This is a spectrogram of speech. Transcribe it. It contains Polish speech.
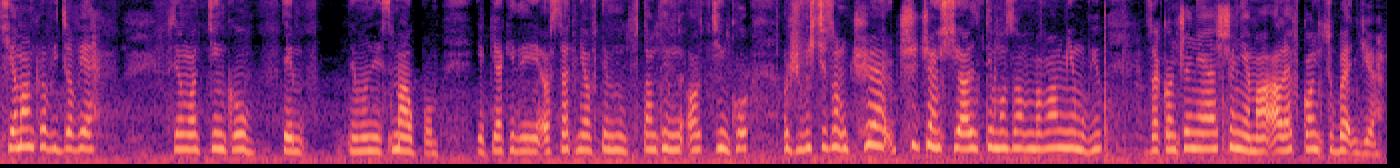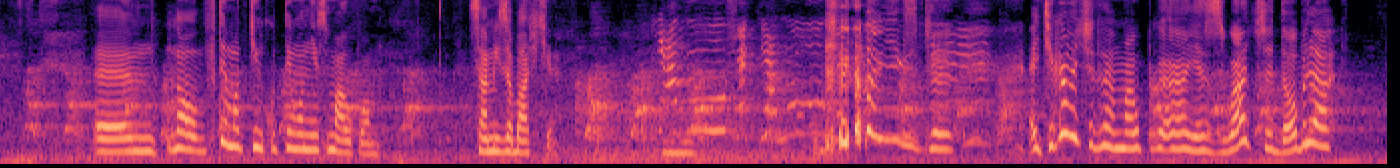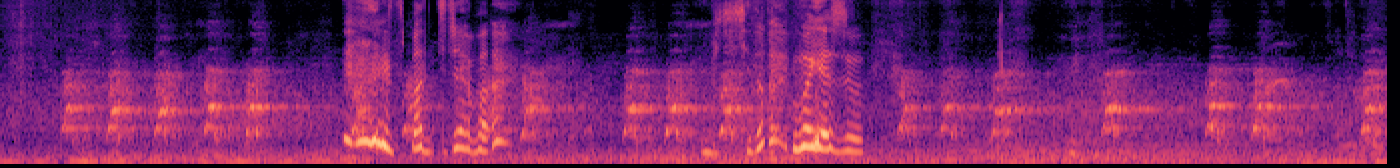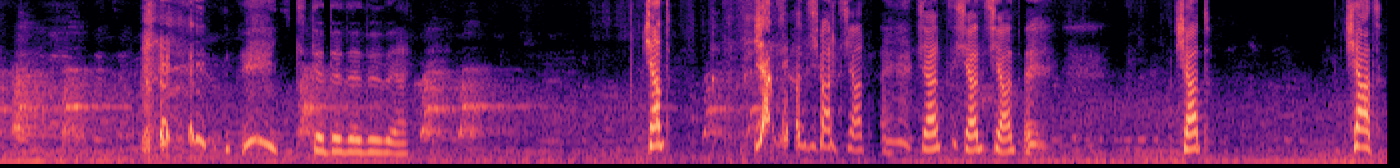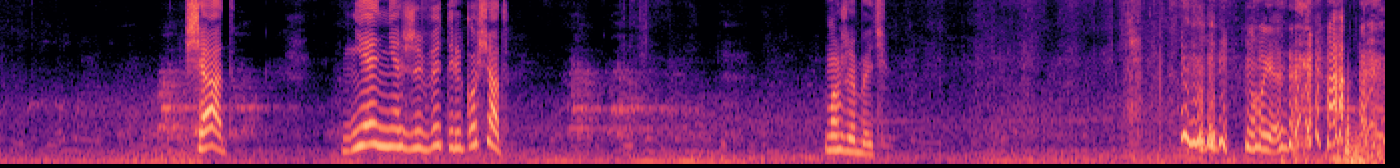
Siemanko widzowie, w tym odcinku, tym, tym on jest małpą. Jak ja kiedy ostatnio w, tym, w tamtym odcinku, oczywiście są trzy, trzy części, ale Tymo za- wam nie mówił. Zakończenia jeszcze nie ma, ale w końcu będzie. Em, no, w tym odcinku Tymon jest małpą. Sami zobaczcie. Januszek, Januszek! XD. Ej, ciekawe czy ta małpka jest zła, czy dobra? Spadł z drzewa. Widzicie to? O Jezu. Da. Siad! Siad, siad, siad, siad. Siad, siad, siad. Siad. Siad. Siad. Nie, nie żywy, tylko siad. Może być. Moje.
